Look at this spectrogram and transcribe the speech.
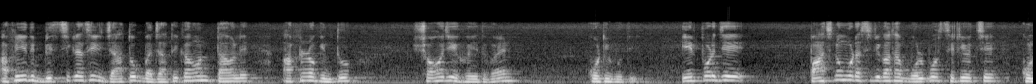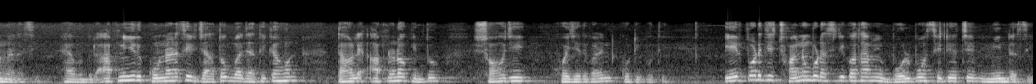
আপনি যদি বৃশ্চিক রাশির জাতক বা জাতিকা হন, তাহলে আপনারাও কিন্তু সহজেই হয়ে যেতে পারেন কোটিপতি। এরপরে যে পাঁচ নম্বর রাশিটির কথা বলব, সেটি হচ্ছে কন্যা রাশি। হ্যাঁ বন্ধুরা, আপনি যদি কন্যা রাশির জাতক বা জাতিকা হন, তাহলে আপনারাও কিন্তু সহজেই হয়ে যেতে পারেন কোটিপতি। এরপরে যে ছয় নম্বর রাশিটির কথা আমি বলব, সেটি হচ্ছে মীন রাশি।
